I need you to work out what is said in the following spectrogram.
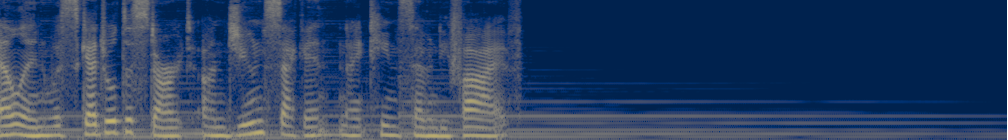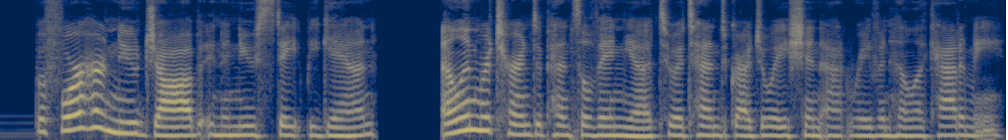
Ellen was scheduled to start on June 2, 1975. Before her new job in a new state began, Ellen returned to Pennsylvania to attend graduation at Ravenhill Academy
